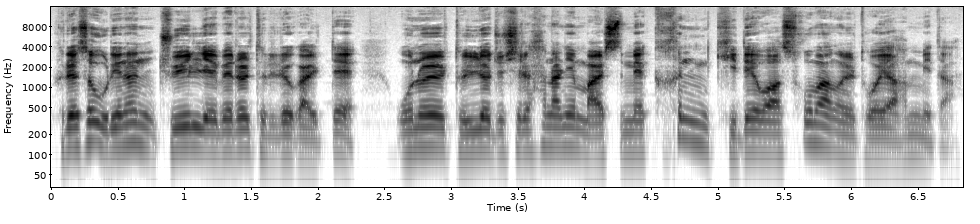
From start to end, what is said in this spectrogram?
그래서 우리는 주일 예배를 드리러 갈 때 오늘 들려주실 하나님 말씀에 큰 기대와 소망을 둬야 합니다.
